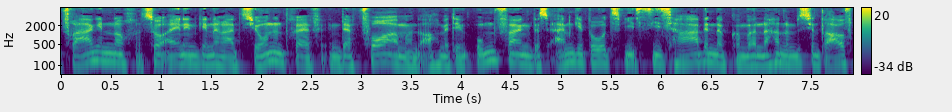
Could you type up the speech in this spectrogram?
Frage noch, so einen Generationentreff in der Form und auch mit dem Umfang des Angebots, wie Sie es haben, da kommen wir nachher noch ein bisschen drauf.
